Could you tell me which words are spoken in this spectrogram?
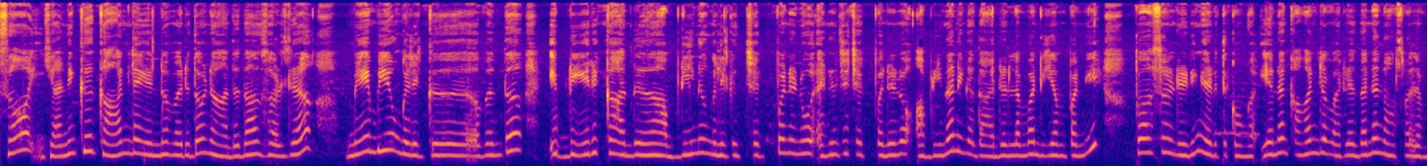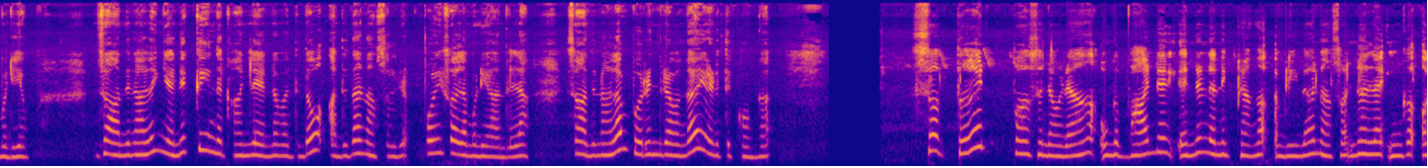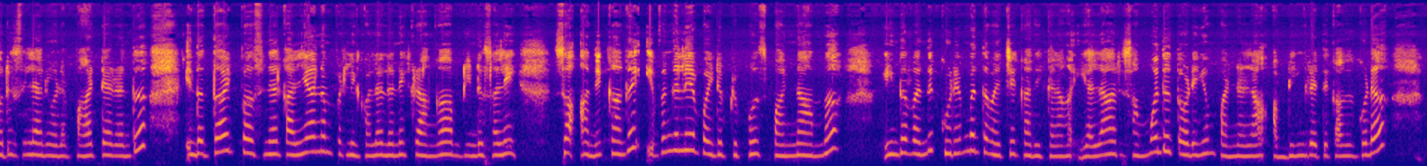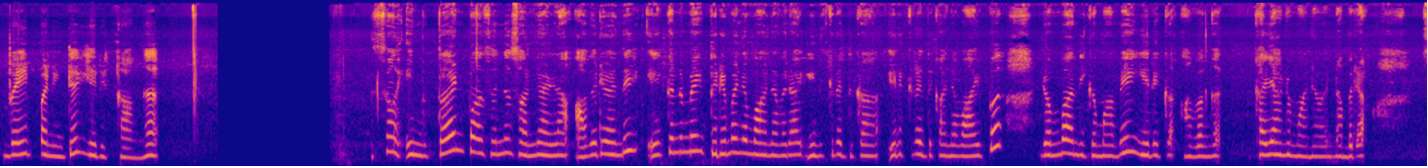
ஸோ எனக்கு காதில் என்ன வருதோ நான் அதை தான் சொல்கிறேன் மேபி உங்களுக்கு வந்து இப்படி இருக்காது அப்படின்னு உங்களுக்கு செக் பண்ணணும் எனர்ஜி செக் பண்ணணும் அப்படின்னா நீங்கள் தாராளமாக டிஎம் பண்ணி பர்சனல் ரீடிங் எடுத்துக்கோங்க. ஏன்னா காதில் வர்றதானே நான் சொல்ல முடியும். ஸோ அதனால் எனக்கு இந்த காண்டில் என்ன வருதோ அதுதான் நான் சொல்கிறேன் போய் சொல்ல முடியாதுல்ல. ஸோ அதனால பொருந்துறவங்க எடுத்துக்கோங்க. ஸோ தேர்ட் பர்சனோட உங்கள் பார்ட்னர் என்ன நினைக்கிறாங்க அப்படின்னா நான் சொன்னல இங்கே ஒரு சிலரோட பார்ட்னர் வந்து இந்த தேர்ட் பர்சனை கல்யாணம் பண்ணிக்கொள்ள நினைக்கிறாங்க அப்படின்னு சொல்லி. ஸோ அதுக்காக இவங்களே போயிட்டு ப்ரப்போஸ் பண்ணாமல் இதை வந்து குடும்பத்தை வச்சு கதைக்கலாம் எல்லார் சம்மதத்தோடையும் பண்ணலாம் அப்படிங்கிறதுக்காக கூட வெயிட் பண்ணிகிட்டு இருக்காங்க. ஸோ இந்த தேர்ட் பர்சன்னு சொன்னல அவர் வந்து ஏற்கனவே திருமணமானவராக இருக்கிறதுக்கா இருக்கிறதுக்கான வாய்ப்பு ரொம்ப அதிகமாகவே இருக்குது அவங்க கல்யாணமானவர் நபராக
